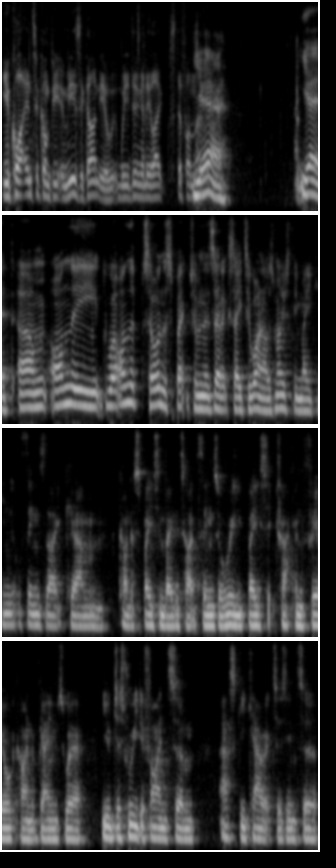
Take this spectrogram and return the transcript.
you're quite into computer music, aren't you? Were you doing any like stuff on that? Yeah. Yeah, um, on the well, on the so on the Spectrum and the ZX81, I was mostly making little things like um, kind of Space Invader type things, or really basic track and field kind of games where you just redefine some ASCII characters into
